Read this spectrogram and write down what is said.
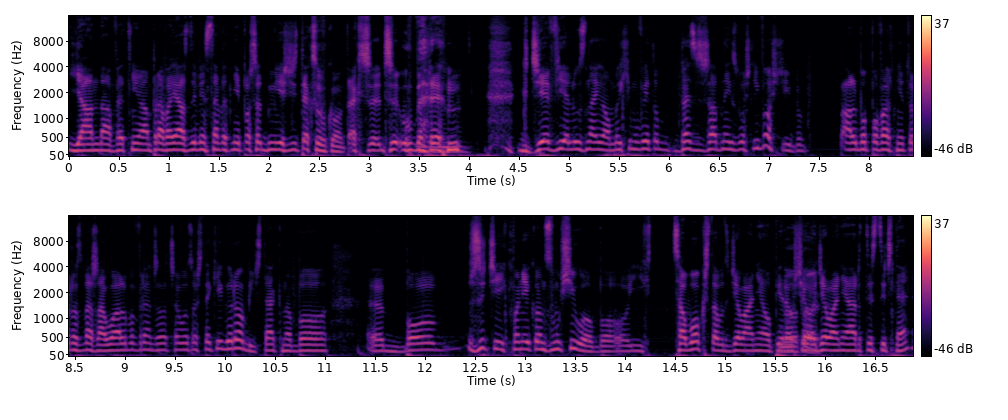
ja nawet nie mam prawa jazdy, więc nawet nie poszedłbym jeździć taksówką, tak? Czy, czy Uberem, Mhm. gdzie wielu znajomych, i mówię to bez żadnej złośliwości, bo albo poważnie to rozważało, albo wręcz zaczęło coś takiego robić, tak? No bo, bo życie ich poniekąd zmusiło, bo ich całokształt działania opierał No się o tak. działania artystyczne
